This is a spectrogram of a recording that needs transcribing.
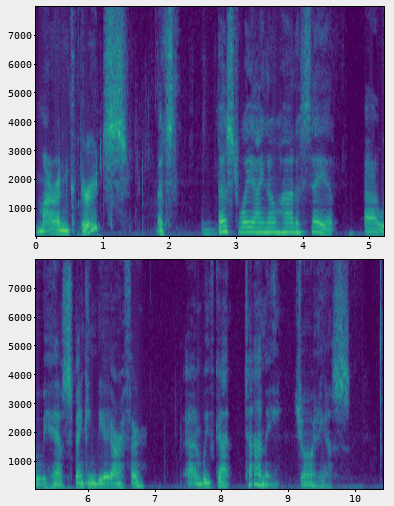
Maren Gertz. That's the best way I know how to say it. Uh, we have Spanking B. Arthur. And we've got Tommy joining us.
